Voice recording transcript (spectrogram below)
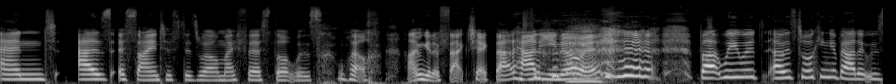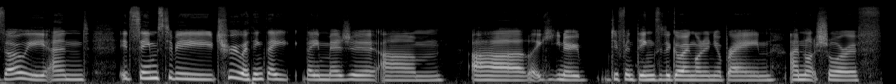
And as a scientist as well, my first thought was, well, I'm going to fact check that. How do you know it? but we would I was talking about it with Zoe and it seems to be true. I think they they measure um uh like you know different things that are going on in your brain. I'm not sure if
